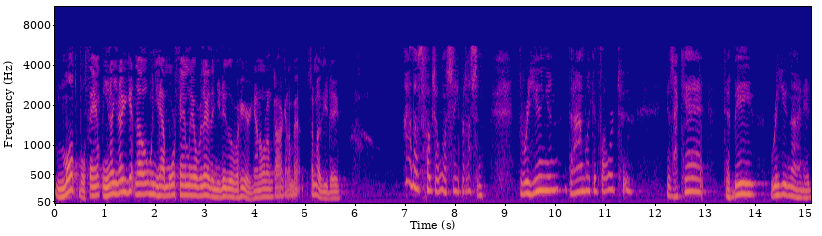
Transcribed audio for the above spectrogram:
multiple family. You know, you know, you're getting old when you have more family over there than you do over here. You know what I'm talking about? Some of you do. I have those folks I want to see, but listen, the reunion that I'm looking forward to is I get to be reunited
